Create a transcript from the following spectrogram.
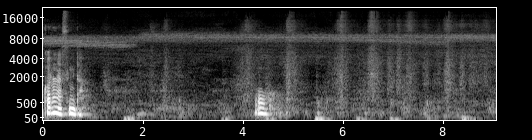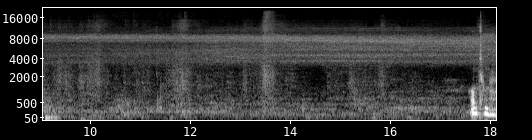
걸어놨습니다. 오. 엄청나요.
